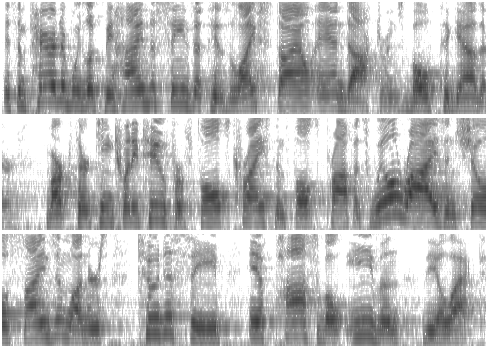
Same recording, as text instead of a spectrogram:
It's imperative we look behind the scenes at his lifestyle and doctrines, both together. Mark 13, 22, for false Christ and false prophets will rise and show signs and wonders to deceive, if possible, even the elect.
